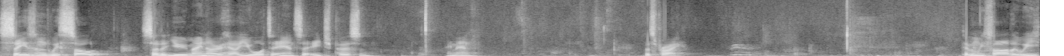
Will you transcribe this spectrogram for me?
seasoned with salt, so that you may know how you ought to answer each person. Amen. Let's pray. Heavenly Father, we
